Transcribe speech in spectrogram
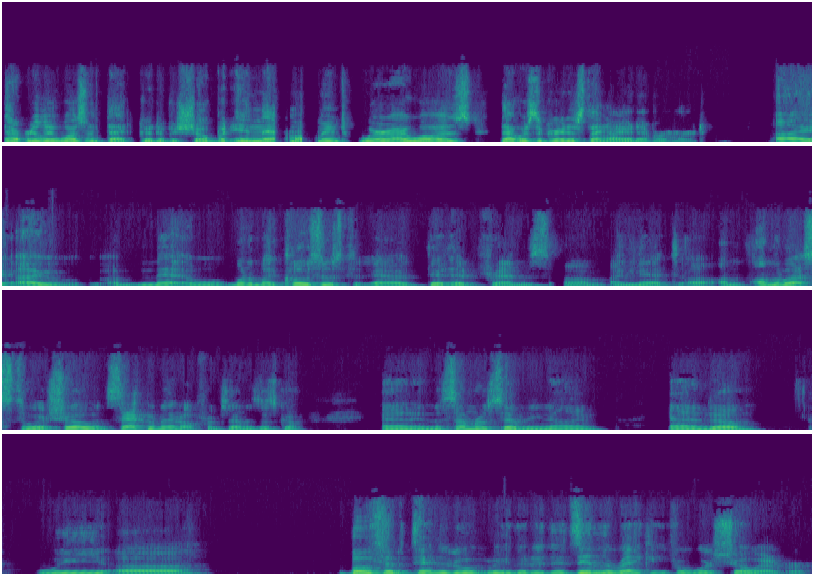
That really wasn't that good of a show, but in that moment where I was, that was the greatest thing I had ever heard. I I uh, met one of my closest uh, Deadhead friends. Um, I met uh, on on the bus to a show in Sacramento from San Francisco, and in the summer of 79 and um, we uh, both have tended to agree that it, it's in the ranking for worst show ever.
